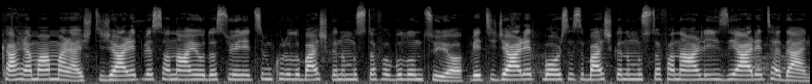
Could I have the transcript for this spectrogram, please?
Kahramanmaraş Ticaret ve Sanayi Odası Yönetim Kurulu Başkanı Mustafa Buluntu'yu ve Ticaret Borsası Başkanı Mustafa Narlı'yı ziyaret eden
